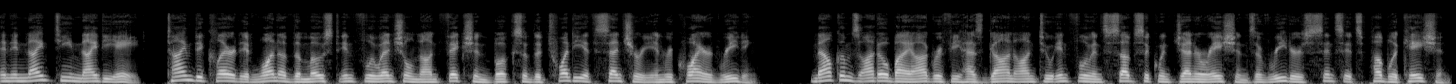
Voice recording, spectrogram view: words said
And in 1998, Time declared it one of the most influential nonfiction books of the 20th century and required reading. Malcolm's autobiography has gone on to influence subsequent generations of readers since its publication,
